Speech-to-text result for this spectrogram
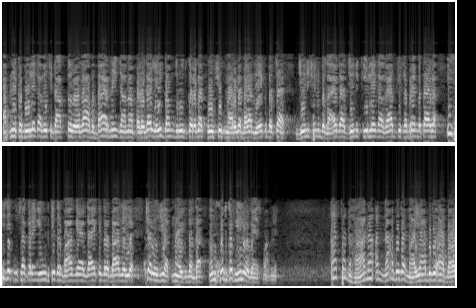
اپنے قبیلے کا وچ ڈاکٹر ہوگا، اب باہر نہیں جانا پڑے گا، یہی دم درود کرے گا پھوٹ شوٹ مارے گا۔ بڑا نیک بچہ ہے، جن شن بگائے گا، جن کیلے گا غائب کی خبریں بتائے گا۔ اسی سے پوچھا کریں گے، اونٹ کدھر بھاگ گیا، گائے کدھر بھاگ گئی ہے؟ چلو جی اپنا ایک بندہ۔ ہم خود کفیل ہو گئے اس معاملے۔ انا بدا مایا بدو آباؤ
